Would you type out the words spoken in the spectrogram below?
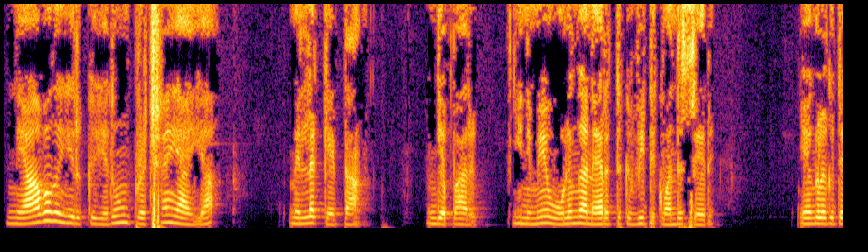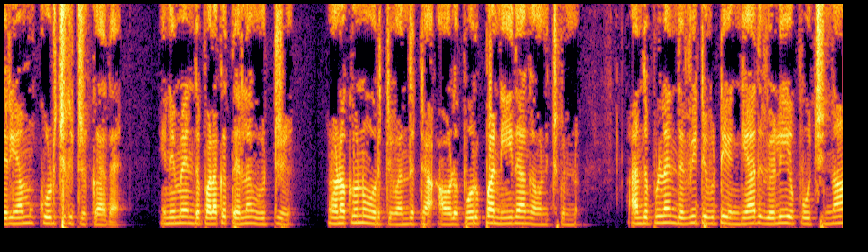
ஞாபகம் இருக்கு எதுவும் பிரச்சனையா ஐயா? மெல்ல கேட்டான். இங்க பாரு இனிமே ஒழுங்கா நேரத்துக்கு வீட்டுக்கு வந்து சேரு. எங்களுக்கு தெரியாம குடிச்சுக்கிட்டு இருக்காத. இனிமே இந்த பழக்கத்தை எல்லாம் விட்டுரு. உனக்குன்னு ஒருத்தி வந்துட்டா. அவளை பொறுப்பா நீ தான் கவனிச்சுக்கணும். அந்த பிள்ளை இந்த வீட்டை விட்டு எங்கேயாவது வெளியே போச்சுன்னா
